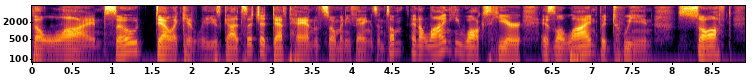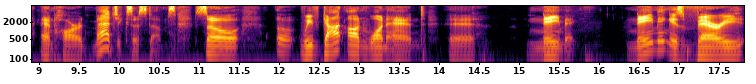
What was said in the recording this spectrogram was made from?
the line so delicately. He's got such a deft hand with so many things. And some and a line he walks here is a line between soft and hard magic systems. So uh, we've got on one end uh, naming. Naming is very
